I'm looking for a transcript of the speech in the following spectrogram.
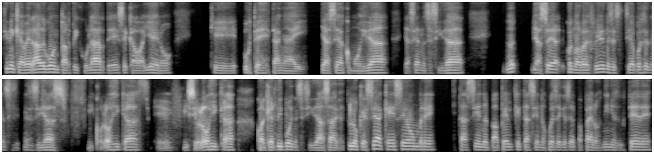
Tiene que haber algo en particular de ese caballero que ustedes están ahí, ya sea comodidad, ya sea necesidad, ¿no? ya sea, cuando refiere necesidad, puede ser neces- necesidades psicológicas, eh, fisiológicas, cualquier tipo de necesidad, lo que sea que ese hombre está haciendo, el papel que está haciendo, puede ser que sea el papá de los niños de ustedes,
